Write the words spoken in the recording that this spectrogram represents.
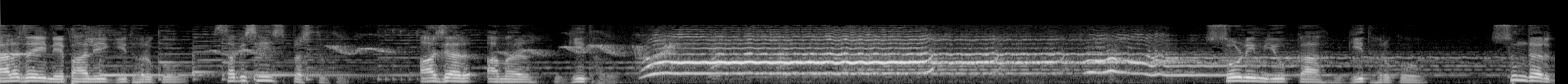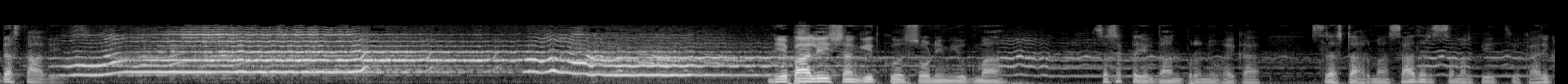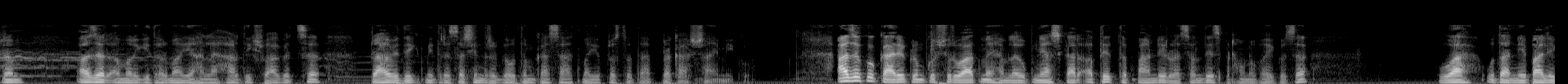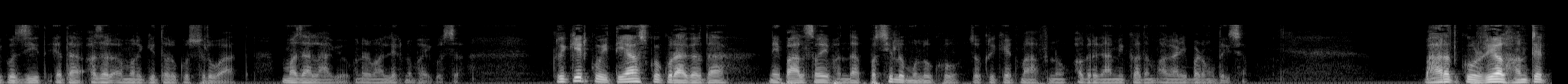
कालजयी नेपाली गीतहरूको सविशेष प्रस्तुति। अजर अमर गीतहरू। स्वर्णिम युगका गीतहरूको सुन्दर दस्तावेज। नेपाली संगीतको स्वर्णिम युगमा सशक्त योगदान पुर्याउनुभएका श्रेष्ठाहरूमा सादर समर्पित यो कार्यक्रम अजर अमर गीतहरूमा यहाँलाई हार्दिक स्वागत छ। प्राविधिक मित्र सशिन्द्र गौतमका साथमा यो प्रस्तुता प्रकाश सायमीको। आजको कार्यक्रमको शुरूआतमै हामीलाई उपन्यासकार अतित पाण्डे एउटा सन्देश पठाउनु भएको छ। वाह उता नेपालीको जीत यता अजर अमर गीतहरूको शुरूआत मजा लाग्यो भनेर उहाँ लेख्नु भएको छ। क्रिकेटको इतिहासको कुरा गर्दा नेपाल सबैभन्दा पछिल्लो मुलुक हो जो क्रिकेटमा आफ्नो अग्रगामी कदम अगाडि बढ़ाउँदैछ। भारतको real hunted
